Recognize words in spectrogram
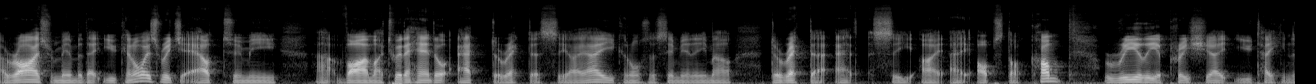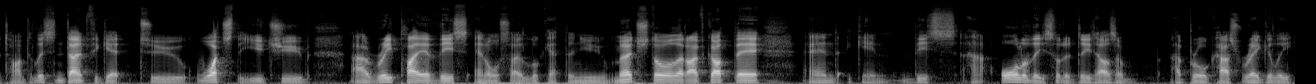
arise. Remember that you can always reach out to me uh, via my Twitter handle at DirectorCIA. You can also send me an email, director at CIAOps.com. Really appreciate you taking the time to listen. Don't forget to watch the YouTube uh, replay of this and also look at the new merch store that I've got there. And again, this uh, all of these sort of details are broadcast regularly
